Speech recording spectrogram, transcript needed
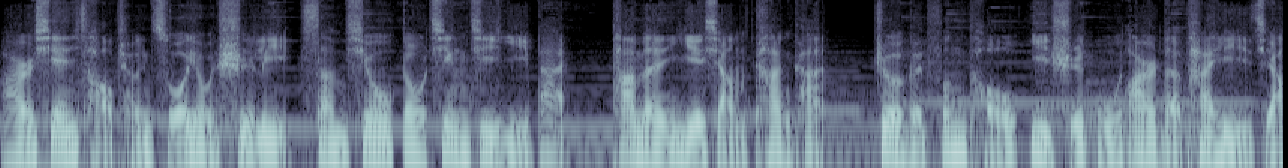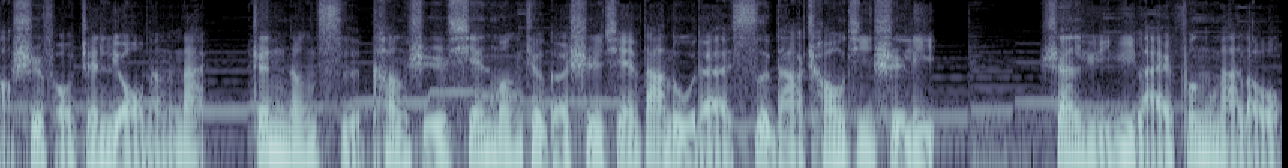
而仙草城所有势力散修都静寂以待，他们也想看看这个风头一时无二的太乙教是否真有能耐。真能死抗世仙盟这个世间大陆的四大超级势力？山雨欲来风满楼，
